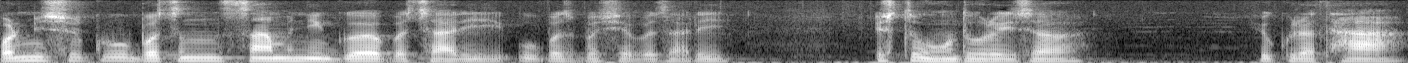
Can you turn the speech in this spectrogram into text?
परमेश्वरको वचन सामुन्ने गए पछाडि उपवास बसे पछाडि यस्तो हुँदो रहेछ। यो कुरा थाहा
